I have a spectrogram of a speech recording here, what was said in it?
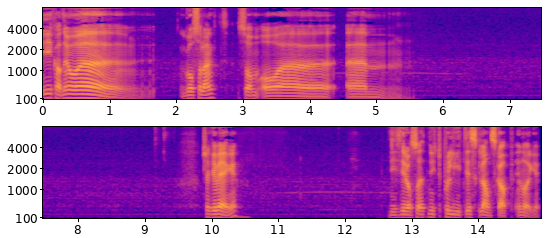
Vi kan jo uh, gå så langt som å um, Sjekke VG. De sier også et nytt politisk landskap i Norge.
